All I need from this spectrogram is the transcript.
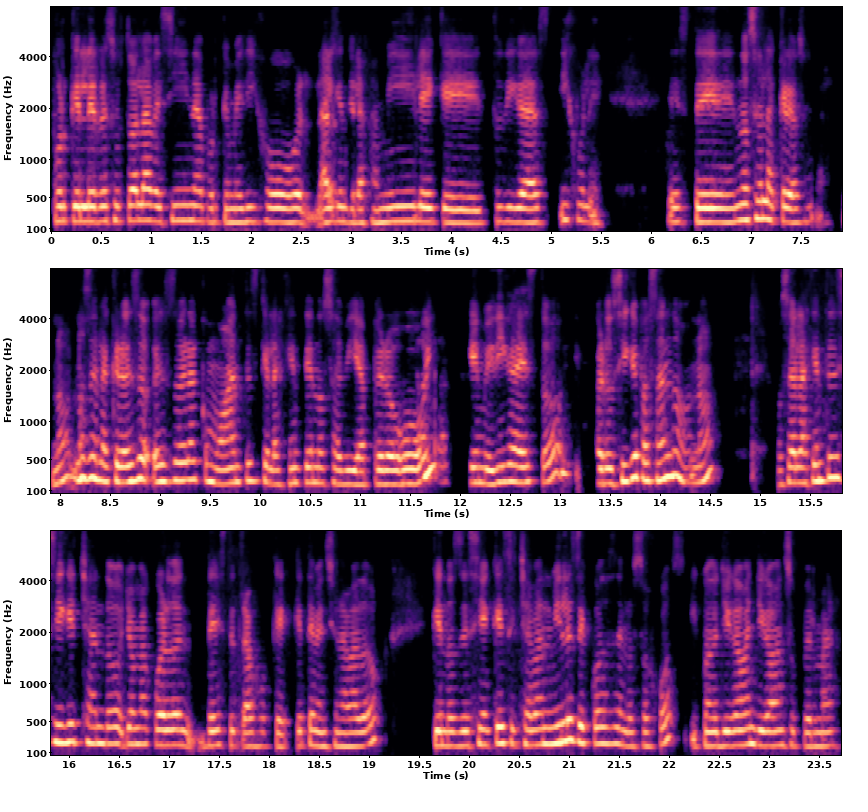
Porque le resultó a la vecina, porque me dijo alguien de la familia que tú digas, híjole, este, no se la creo, señora, ¿no? No se la creo, eso, eso era como antes que la gente no sabía, pero hoy que me diga esto, pero sigue pasando, ¿no? O sea, la gente sigue echando, yo me acuerdo de este trabajo que, te mencionaba, Doc, que nos decían que se echaban miles de cosas en los ojos y cuando llegaban, llegaban súper mal.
